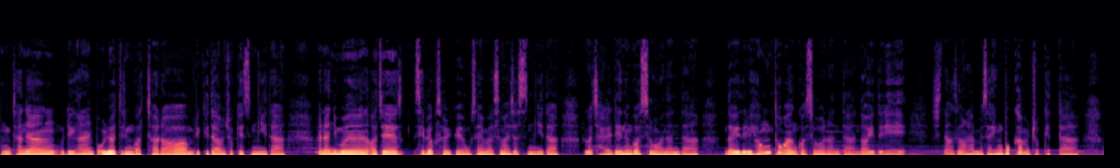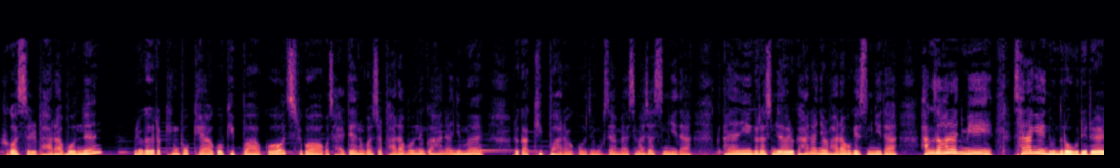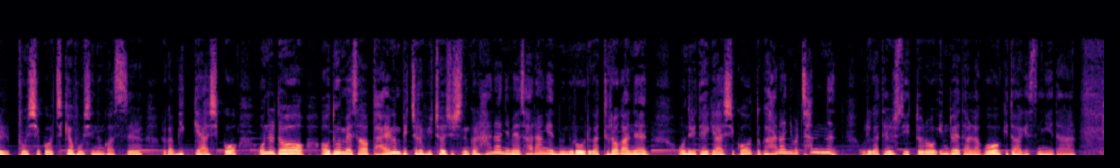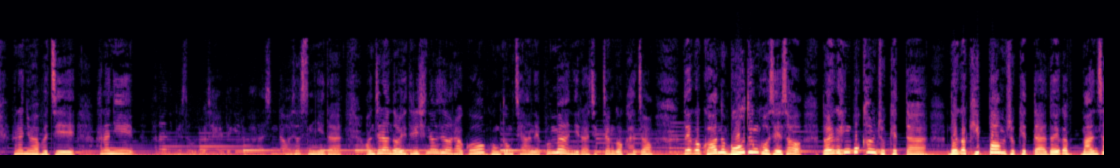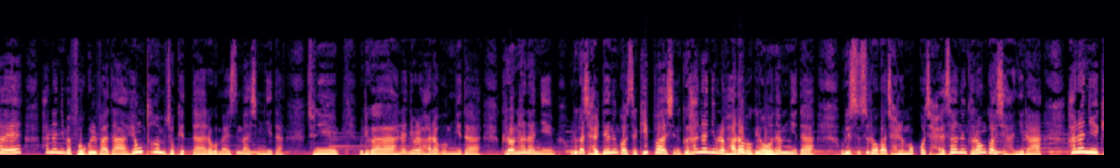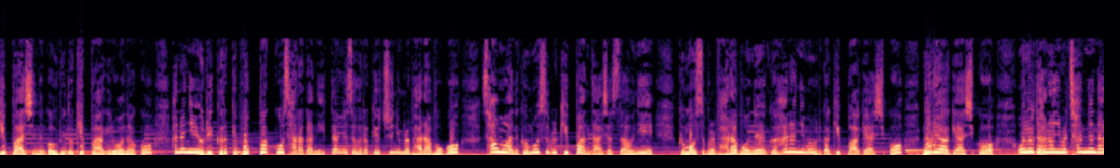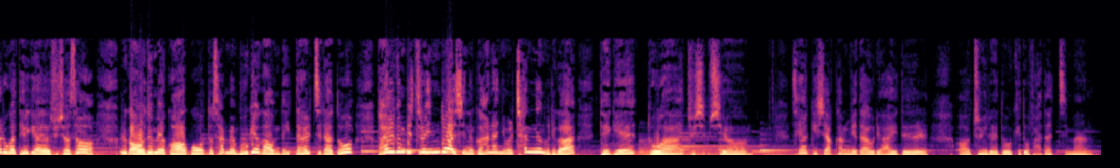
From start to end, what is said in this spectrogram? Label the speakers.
Speaker 1: 음, 찬양 우리 하나님 올려드린 것처럼 우리 기도하면 좋겠습니다. 하나님은 어제 새벽 설교에 목사님 말씀하셨습니다. 우리가 잘 되는 것을 원한다. 너희들이 형통한 것을 원한다. 너희들이 신앙생활 하면서 행복하면 좋겠다. 그것을 바라보는 우리가 그렇게 행복해하고 기뻐하고 즐거워하고 잘 되는 것을 바라보는 그 하나님을 우리가 기뻐하라고 이제 목사님 말씀하셨습니다. 하나님 그렇습니다. 우리가 하나님을 바라보겠습니다. 항상 하나님이 사랑의 눈으로 우리를 보시고 지켜보시는 것을 우리가 믿게 하시고 오늘도 어둠에서 밝은 빛으로 비춰주시는 그 하나님의 사랑의 눈으로 우리가 들어가는 오늘이 되게 하시고 또 그 하나님을 찾는 우리가 될 수 있도록 인도해 달라고 기도하겠습니다. 하나님 아버지 하나님 우리가 잘 되기를 바라신다고 하셨습니다. 언제나 너희들이 신앙생활하고 공동체 안에 뿐만 아니라 직장과 가정, 내가 거하는 모든 곳에서 너희가 행복하면 좋겠다. 너희가 기뻐하면 좋겠다. 너희가 만사에 하나님의 복을 받아 형통하면 좋겠다라고 말씀하십니다. 주님, 우리가 하나님을 바라봅니다. 그런 하나님, 우리가 잘 되는 것을 기뻐하시는 그 하나님을 바라보기를 원합니다. 우리 스스로가 잘 먹고 잘 사는 그런 것이 아니라 하나님이 기뻐하시는 거 우리도 기뻐하기를 원하고 하나님이 우리 그렇게 복받고 살아가는 이 땅에서 그렇게 주님을 바라보고 사모하는 그 모습을 기뻐한다 하셨사오니 그 모습을 바라보는 그 하나님을 우리가 기뻐하게 하시고 노래하게 하시고 오늘도 하나님을 찾는 하루가 되게 하여 주셔서 우리가 어둠에 거하고 또 삶의 무게 가운데 있다 할지라도 밝은 빛으로 인도하시는 그 하나님을 찾는 우리가 되게 도와주십시오. 새학기 시작합니다. 우리 아이들 어, 주일에도 기도 받았지만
